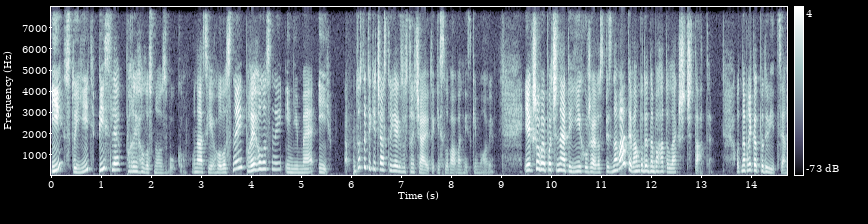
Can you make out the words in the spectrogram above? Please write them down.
І стоїть після приголосного звуку. У нас є голосний, приголосний і німе і. Досить таки часто я їх зустрічаю, такі слова в англійській мові. І якщо ви почнете їх уже розпізнавати, вам буде набагато легше читати. От, наприклад, подивіться,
